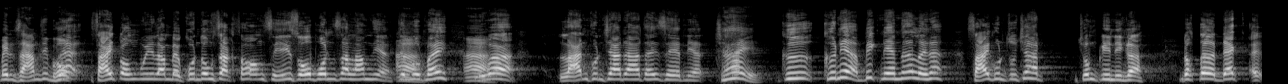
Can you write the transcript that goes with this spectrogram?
เป็น และ36 สายตรงบุรีรัมย์แบบคุณธงศักดิ์ทองศรีโสพลสลัมเนี่ยจะอ่าหลุดไหม อ่า หรือว่าหลานคุณชาดาไทยเศรษฐ์เนี่ย ใช่ คือคือเนี่ยบิ๊กเนมนั้นเลยนะ สายคุณสุชาติชมกลิ่นอีกล่ะดรเด็กเอ่อ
